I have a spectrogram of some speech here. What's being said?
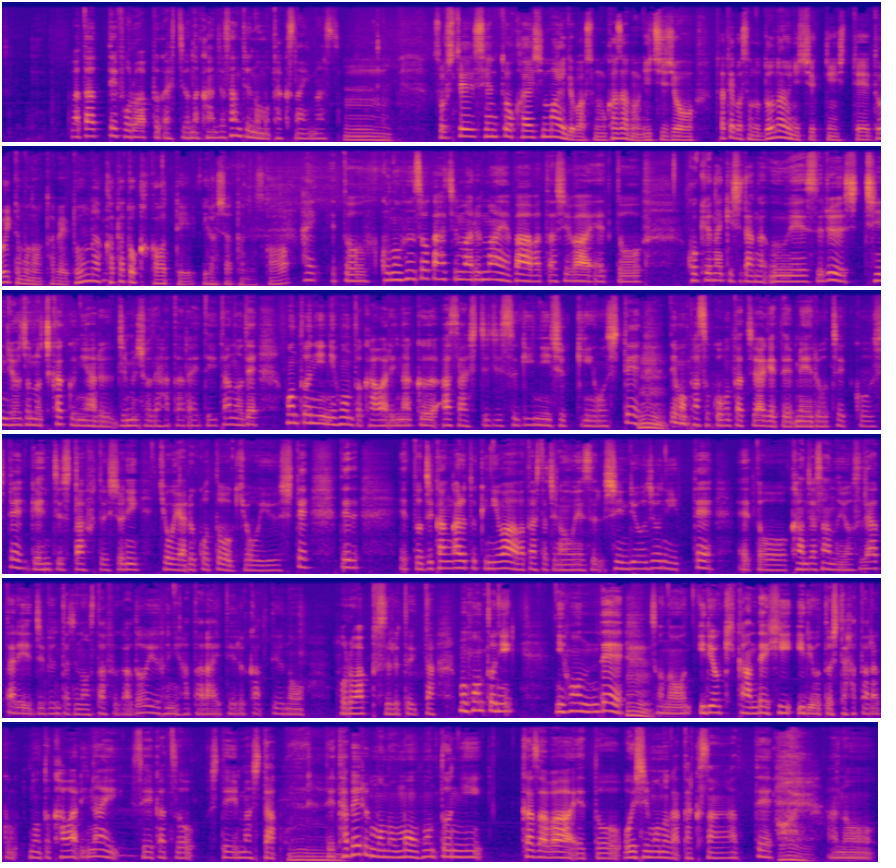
わたってフォローアップが必要な患者さんというのもたくさんいます。うん。そして戦闘開始前ではそのガザの日常例えばそのどのように出勤してどういったものを食べどんな方と関わっていらっしゃったんですか、はい。えっと、この紛争が始まる前は私は、えっと、国境なき師団が運営する診療所の近くにある事務所で働いていたので本当に日本と変わりなく朝7時過ぎに出勤をして、うん、でもパソコンを立ち上げてメールをチェックをして現地スタッフと一緒に今日やることを共有してで、えっと、時間がある時には私たちが運営する診療所に行って、えっと、患者さんの様子であったり自分たちのスタッフがどういうふうに働いているかっていうのをフォローアップするといったもう本当に日本で、その医療機関で非医療として働くのと変わりない生活をしていました。で食べるものも本当にガザは、えっと、美味しいものがたくさんあって、はい、あの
